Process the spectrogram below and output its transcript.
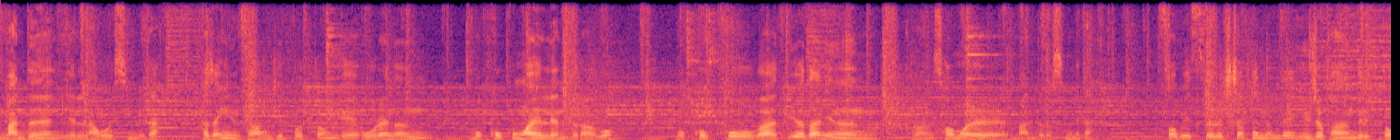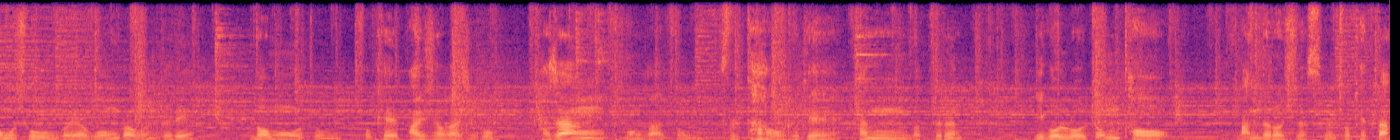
만드는 일을 하고 있습니다. 가장 인상 깊었던 게 올해는 모코콩 아일랜드라고 모코코가 뛰어다니는 그런 섬을 만들었습니다. 서비스를 시작했는데 유저 반응들이 너무 좋은 거예요. 모험가 분들이 너무 좀 좋게 봐주셔가지고 가장 뭔가 좀 불타오르게 한 것들은 이걸로 좀 더 만들어 주셨으면 좋겠다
